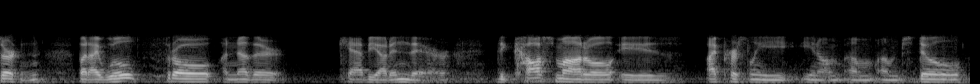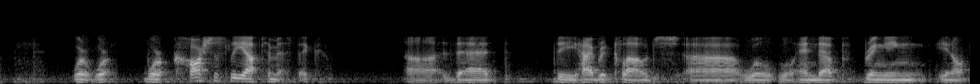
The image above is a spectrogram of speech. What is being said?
certain. But I will throw another caveat in there. The cost model is, I personally, you know, I'm, still, we're cautiously optimistic uh, that the hybrid clouds uh, will end up bringing, you know,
